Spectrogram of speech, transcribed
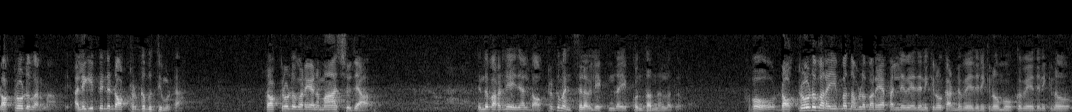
ഡോക്ടറോട് പറഞ്ഞാൽ മതി. അല്ലെങ്കിൽ പിന്നെ ഡോക്ടർക്ക് ബുദ്ധിമുട്ടാ. ഡോക്ടറോട് പറയണം ആ ശുജ എന്ന് പറഞ്ഞു കഴിഞ്ഞാൽ ഡോക്ടർക്ക് മനസ്സിലാവില്ല എന്താ ഈ കുന്തം അപ്പോ ഡോക്ടറോട് പറയുമ്പോൾ നമ്മൾ പറയാ പല്ല് വേദനിക്കണോ കണ്ണു വേദനിക്കണോ മൂക്ക് വേദനിക്കണോ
